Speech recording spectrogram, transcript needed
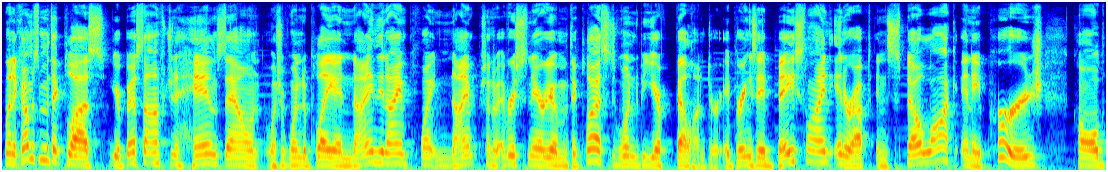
when it comes to Mythic Plus, your best option, hands down, what you're going to play in 99.9% .9 of every scenario in Mythic Plus is going to be your Fel Hunter. It brings a baseline interrupt in Spell Lock and a Purge called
